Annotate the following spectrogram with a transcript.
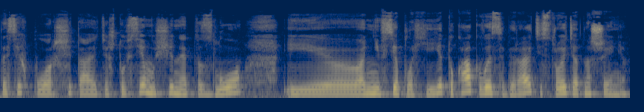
до сих пор считаете, что все мужчины это зло, и они все плохие, то как вы собираетесь строить отношения?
